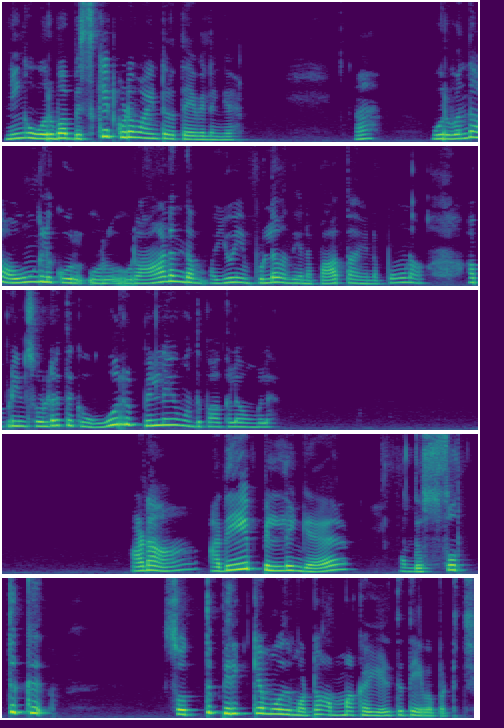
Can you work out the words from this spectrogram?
நீங்கள் ஒரு ரூபா பிஸ்கெட் கூட வாங்கிட்டு வர தேவையில்லைங்க. ஆ? ஒரு வந்து அவங்களுக்கு ஒரு ஒரு ஒரு ஆனந்தம். ஐயோ என் பிள்ளை வந்து என்னை பார்த்தான் என்னை போனான் அப்படின்னு சொல்கிறதுக்கு ஒரு பிள்ளையும் வந்து பார்க்கல அவங்கள. ஆனால் அதே பிள்ளைங்க அந்த சொத்துக்கு சொத்து பிரிக்கும் போது மட்டும் அம்மா கையெழுத்து தேவைப்பட்டுச்சு.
